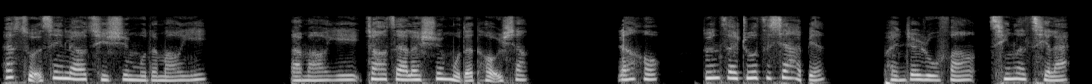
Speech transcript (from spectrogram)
他索性撩起师母的毛衣，把毛衣罩在了师母的头上，然后蹲在桌子下边，捧着乳房亲了起来。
